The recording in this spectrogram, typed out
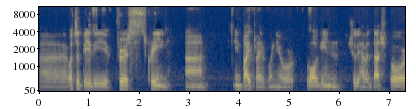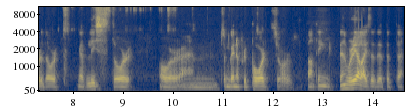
uh, what should be the first screen um, in Pipedrive when you log in? Should we have a dashboard or have list or or um, some kind of reports or something? Then we realized that, that, that the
